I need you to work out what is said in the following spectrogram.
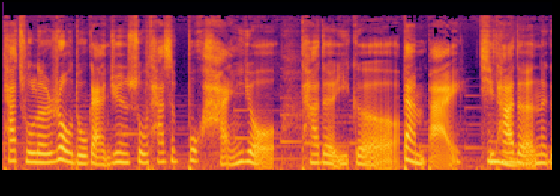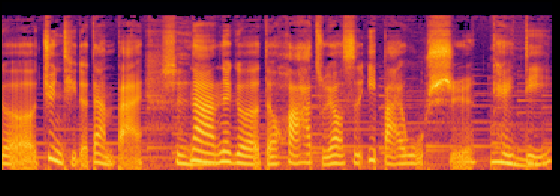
它除了肉毒杆菌素，它是不含有它的一个蛋白，其他的那个菌体的蛋白。是、嗯、那那个的话，它主要是一百五十 KD，、嗯、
